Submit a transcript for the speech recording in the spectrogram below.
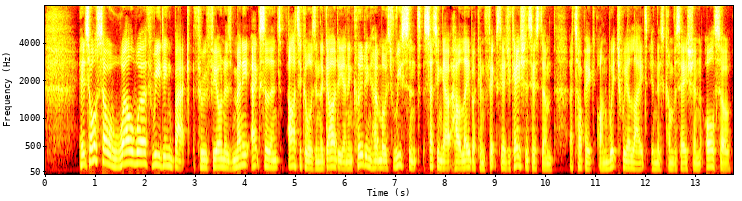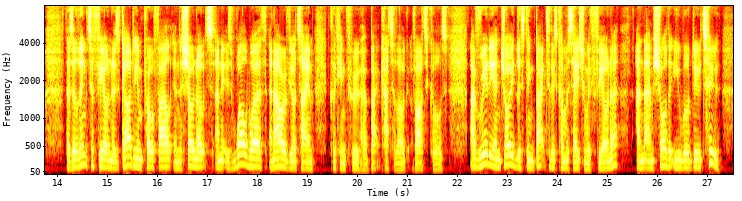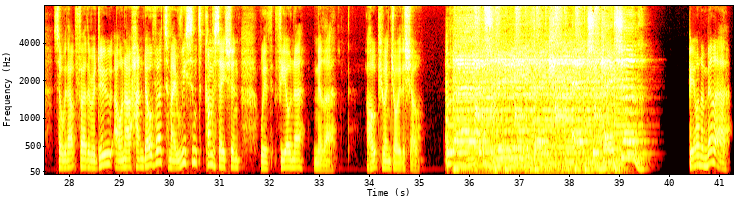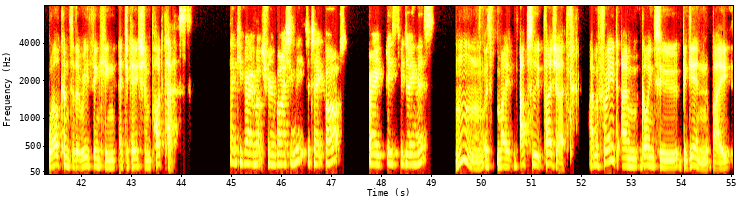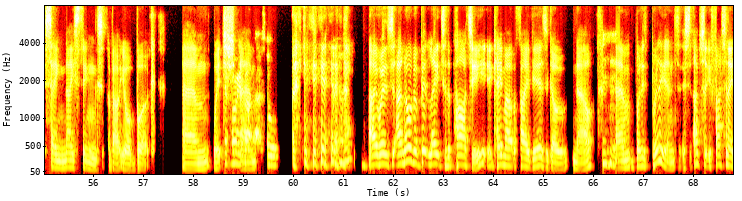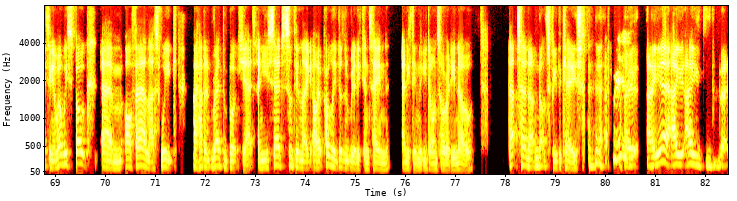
It's also well worth reading back through Fiona's many excellent articles in The Guardian, including her most recent setting out how Labour can fix the education system, a topic on which we alight in this conversation. Also, there's a link to Fiona's Guardian profile in the show notes, and it is well worth an hour of your time clicking through her back catalogue of articles. I've really enjoyed listening back to this conversation with Fiona, and I'm sure that you will do too. So, without further ado, I will now hand over to my recent conversation with Fiona Millar. I hope you enjoy the show. Let's rethink education. Fiona Millar, welcome to the Rethinking Education podcast. Thank you very much for inviting me to take part. Very pleased to be doing this. Mm, it's my absolute pleasure. I'm afraid I'm going to begin by saying nice things about your book um, which Don't worry about um, that at. I was, I know I'm a bit late to the party. It came out five years ago now, mm-hmm. um, but it's brilliant. It's absolutely fascinating. And when we spoke um, off air last week, I hadn't read the book yet. And you said something like, oh, it probably doesn't really contain anything that you don't already know that turned out not to be the case. Oh, really? I, uh, yeah, I, I,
